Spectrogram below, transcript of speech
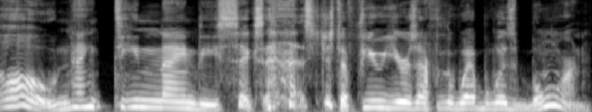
Oh, 1996. That's just a few years after the web was born.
